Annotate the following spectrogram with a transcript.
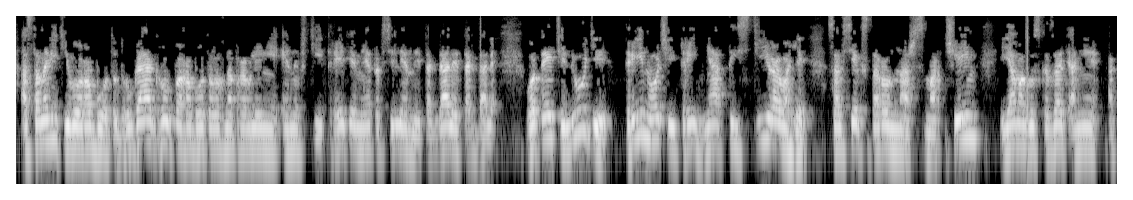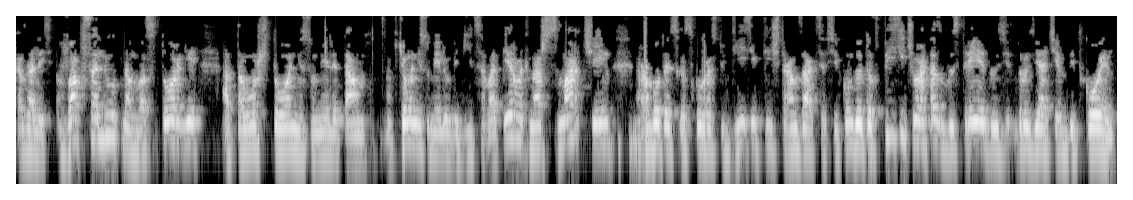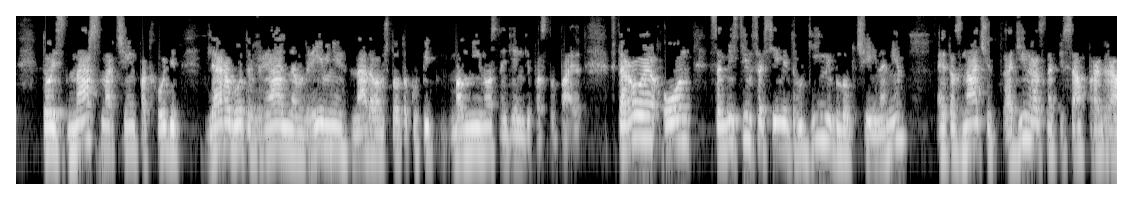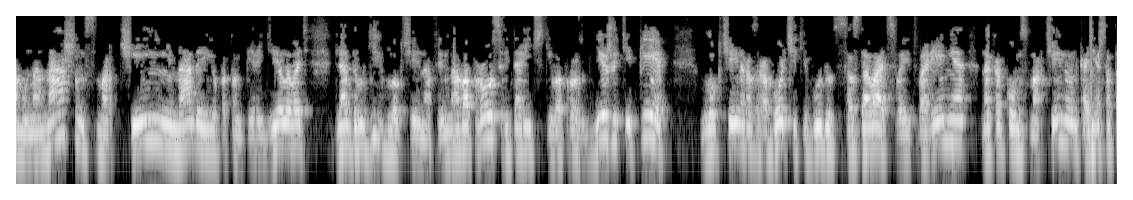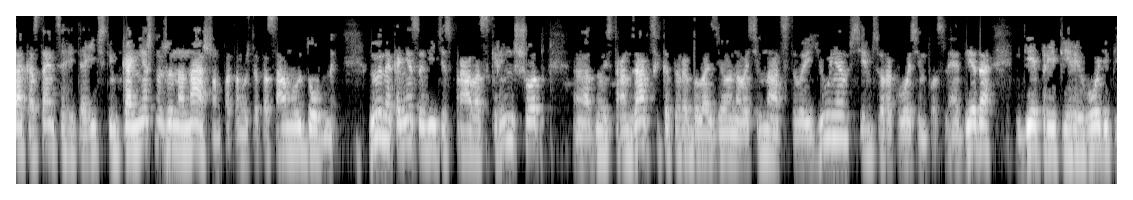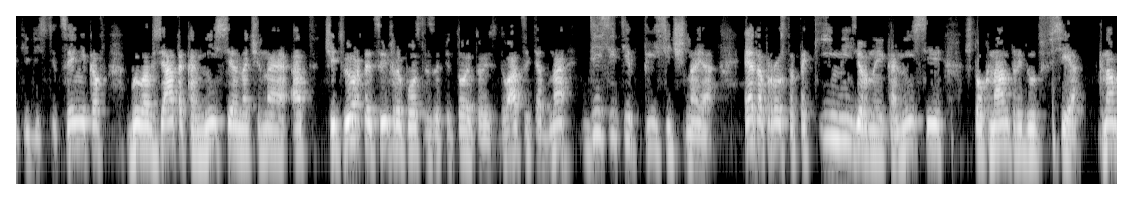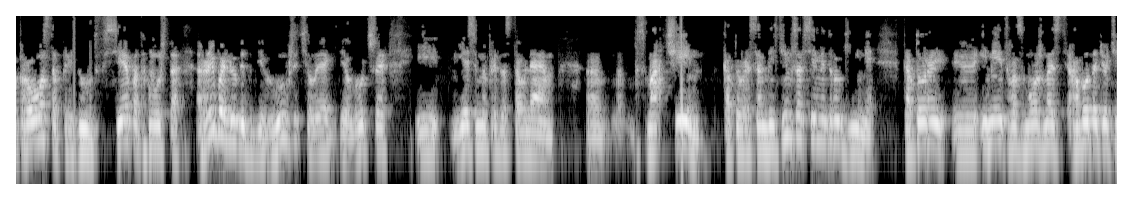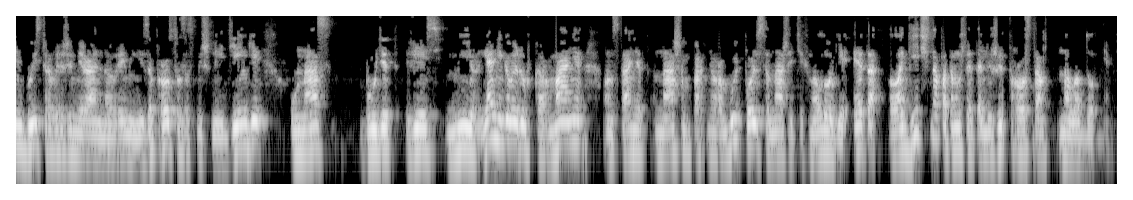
остановить его работу. Другая группа работала в направлении NFT, третья метавселенной и так далее, и так далее. Вот эти люди три ночи и три дня тестировали со всех сторон наш smart chain. И я могу сказать, они оказались в абсолютном восторге от того, что они сумели там, в чем они сумели убедиться. Во-первых, наш smart chain работает со скоростью 10 тысяч транзакций в секунду. Это в тысячу раз быстрее, друзья, чем биткоин. То есть наш smart chain подходит для работы в реальном времени. Надо вам что-то купить, молниеносные деньги поступают. Второе, он совместим со всеми другими блокчейнами. Это значит, один раз написав программу на нашем smart chain е, не надо ее потом переделывать для других блокчейнов. И на вопрос, риторический вопрос, где же теперь блокчейн-разработчики будут создавать свои творения, на каком смарт-чейне он, конечно, так останется риторическим, конечно же, на нашем, потому что это самый удобный. Ну и, наконец, вы видите справа скриншот э, одной из транзакций, которая была сделана 18 июня в 7.48 после обеда, где при переводе 50 ценников была взята комиссия, начиная от четвертой цифры после запятой, то есть 21 десятитысячная. Это просто такие мизерные комиссии, что к нам придут все. К нам просто придут все, потому что рыба любит где глубже, человек где лучше. И если мы предоставляем э, smart chain, который совместим со всеми другими, который э, имеет возможность работать очень быстро в режиме реального времени и за просто за смешные деньги, у нас будет весь мир. Я не говорю в кармане, он станет нашим партнером, будет пользоваться нашей технологией. Это логично, потому что это лежит просто на ладони.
